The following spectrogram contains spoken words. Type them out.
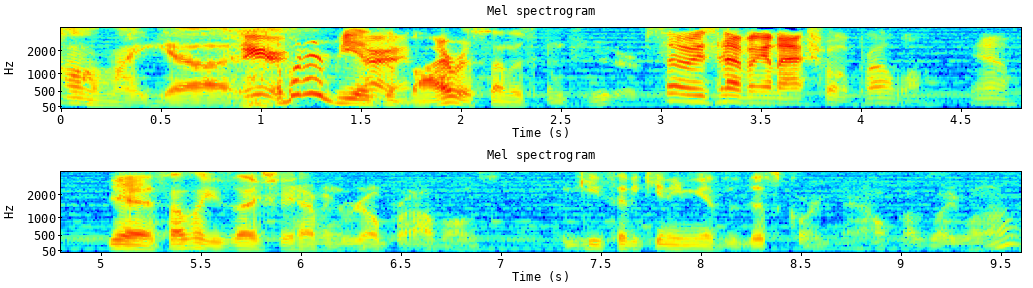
Oh my god! I wonder if he has All a right. virus on his computer. So he's having an actual problem. Yeah. Yeah, it sounds like he's actually having real problems. He said he can't even get the Discord now. I was like, well.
